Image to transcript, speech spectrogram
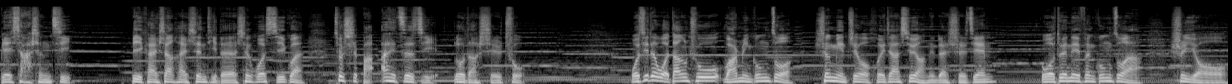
别瞎生气，避开伤害身体的生活习惯，就是把爱自己落到实处。我记得我当初玩命工作，生命只有回家休养那段时间，我对那份工作啊是有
